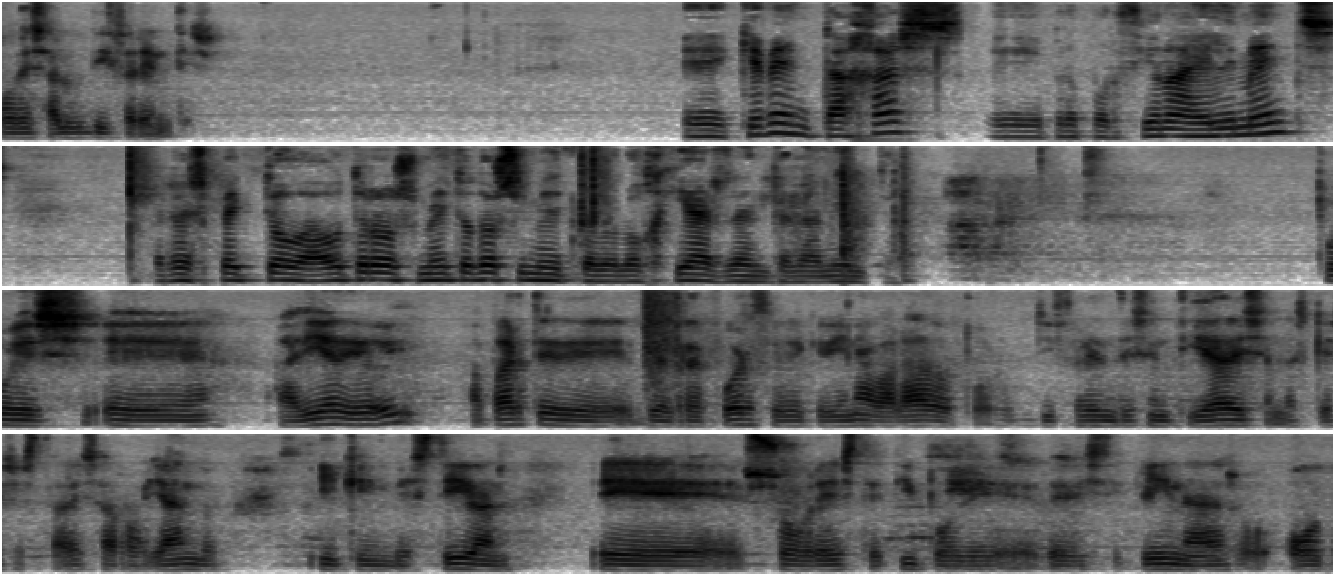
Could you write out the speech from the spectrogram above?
o de salud diferentes. Eh, ¿Qué ventajas eh, proporciona Elements respecto a otros métodos y metodologías de entrenamiento? Pues eh, a día de hoy, aparte de, del refuerzo de que viene avalado por diferentes entidades en las que se está desarrollando y que investigan sobre este tipo de, de disciplinas o, o,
